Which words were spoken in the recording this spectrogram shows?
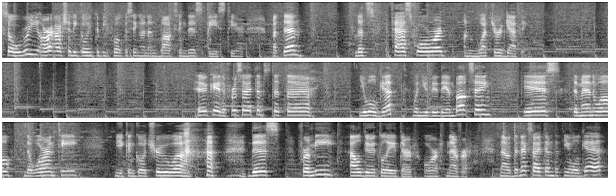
So we are actually going to be focusing on unboxing this beast here. But then, let's fast forward on what you're getting. Okay, the first items that uh, you will get when you do the unboxing is the manual, the warranty. You can go through uh, this. For me, I'll do it later or never. Now, the next item that you will get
